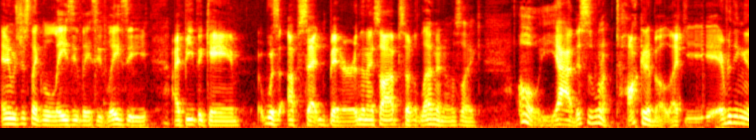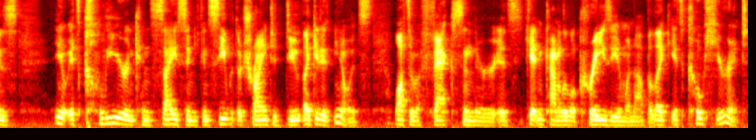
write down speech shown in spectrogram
and it was just like lazy lazy lazy. I beat the game was upset and bitter and then I saw episode 11 and I was like oh yeah this is what I'm talking about like everything is you know it's clear and concise and you can see what they're trying to do. Like it is you know it's lots of effects and they're it's getting kind of a little crazy and whatnot but like it's coherent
